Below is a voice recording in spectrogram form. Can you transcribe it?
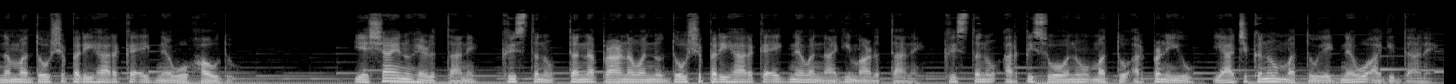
ನಮ್ಮ ದೋಷ ಪರಿಹಾರಕ ಯಜ್ಞವೂ ಹೌದು. ಯಶಾಯನು ಹೇಳುತ್ತಾನೆ, ಕ್ರಿಸ್ತನು ತನ್ನ ಪ್ರಾಣವನ್ನು ದೋಷ ಪರಿಹಾರಕ ಯಜ್ಞವನ್ನಾಗಿ ಮಾಡುತ್ತಾನೆ. ಕ್ರಿಸ್ತನು ಅರ್ಪಿಸುವವನು ಮತ್ತು ಅರ್ಪಣೆಯು ಯಾಜಕನು ಮತ್ತು ಯಜ್ಞವೂ ಆಗಿದ್ದಾನೆ.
